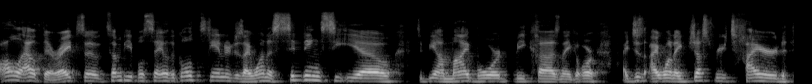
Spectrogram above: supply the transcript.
all out there, right? So some people say, oh, the gold standard is I want a sitting CEO to be on my board because, they, or I just, I want a just retired,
